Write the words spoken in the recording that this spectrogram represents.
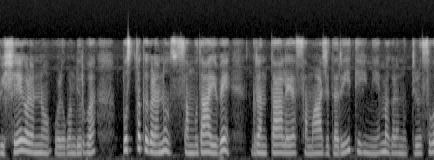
ವಿಷಯಗಳನ್ನು ಒಳಗೊಂಡಿರುವ ಪುಸ್ತಕಗಳನ್ನು ಸಮುದಾಯವೇ ಗ್ರಂಥಾಲಯ ಸಮಾಜದ ರೀತಿ, ನಿಯಮಗಳನ್ನು ತಿಳಿಸುವ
